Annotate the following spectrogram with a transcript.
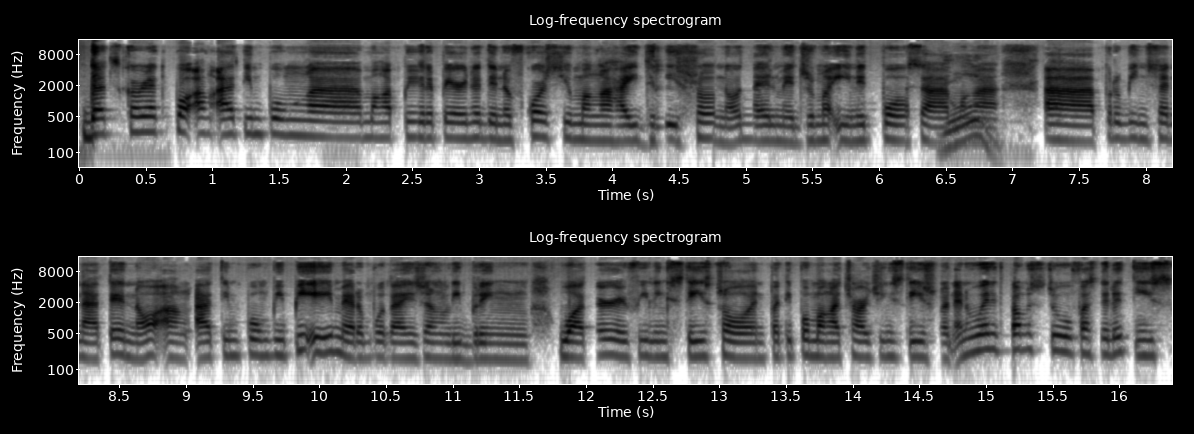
That's correct po. Ang ating pong ah, mga prepare na din, of course, yung mga hydration, no? Dahil medyo mainit po sa Yun. mga ah, probinsya natin, no? Ang ating pong PPA, meron po tayo siyang libreng water refilling station, pati po mga charging station. And when it comes to facilities,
